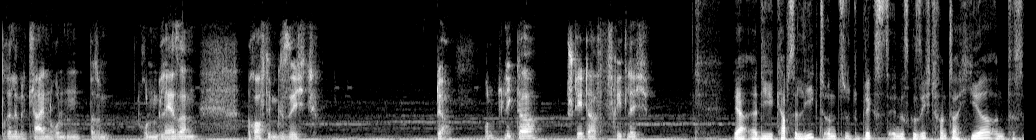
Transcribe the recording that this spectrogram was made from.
Brille mit kleinen runden, also runden Gläsern, auf dem Gesicht. Ja, und liegt da, steht da friedlich, ja, äh, die Kapsel liegt und du blickst in das Gesicht von Tahir und das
